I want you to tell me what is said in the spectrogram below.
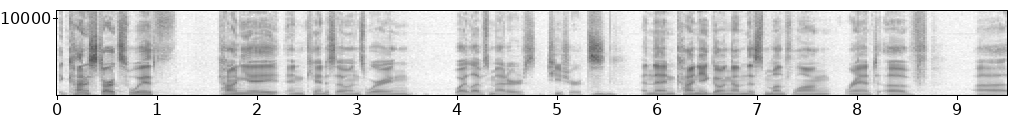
it kind of starts with Kanye and Candace Owens wearing White Lives Matters T-shirts, and then Kanye going on this month-long rant of uh,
